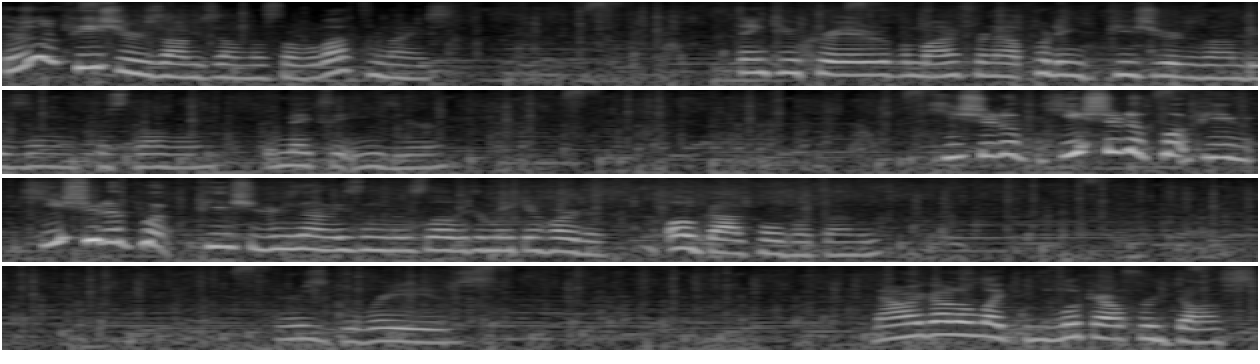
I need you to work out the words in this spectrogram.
There's no shooter zombies on this level. That's nice. Thank you, creator of the mod, for not putting pea shooter zombies in this level. It makes it easier. He should have. He should have put pea. He should have put pea shooter zombies in this level to make it harder. Oh God, pole vault zombie. There's graves. Now I gotta like look out for dust.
